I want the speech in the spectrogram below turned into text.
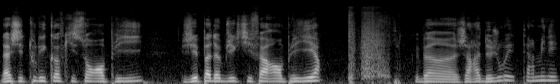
là j'ai tous les coffres qui sont remplis, j'ai pas d'objectif à remplir. Et ben, j'arrête de jouer, terminé.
